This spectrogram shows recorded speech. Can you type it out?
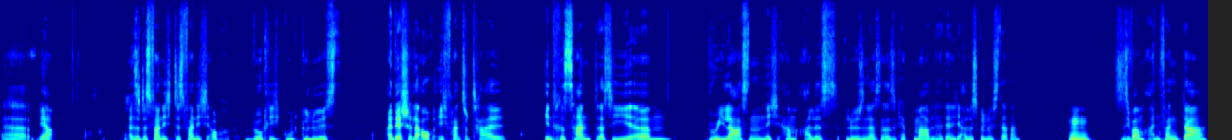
äh, ja. Also das fand ich, das fand ich auch wirklich gut gelöst. An der Stelle auch, ich fand total interessant, dass sie ähm, Brie Larson nicht haben alles lösen lassen. Also Captain Marvel hat ja nicht alles gelöst daran. Mhm. Sie war am Anfang da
